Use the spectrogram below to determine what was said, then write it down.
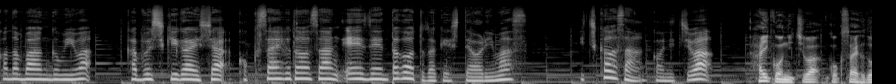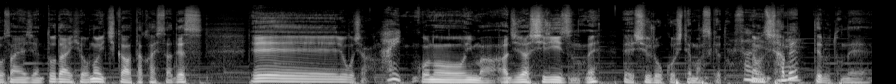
この番組は株式会社国際不動産エージェントがお届けしております。市川さんこんにちは。はいこんにちは。国際不動産エージェント代表の市川隆久です。えー、ようこちゃん、はい、この今アジアシリーズのね収録をしてますけど。そうで、ね、喋ってるとね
